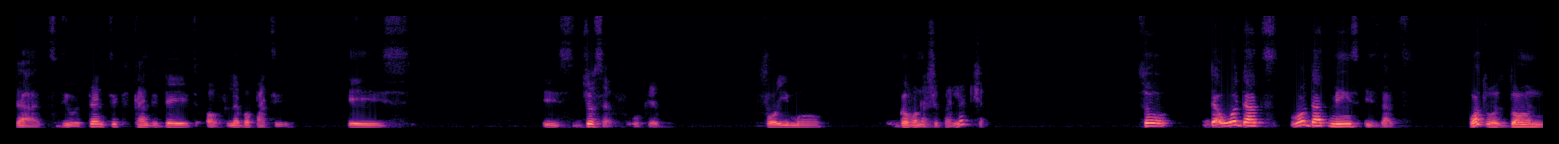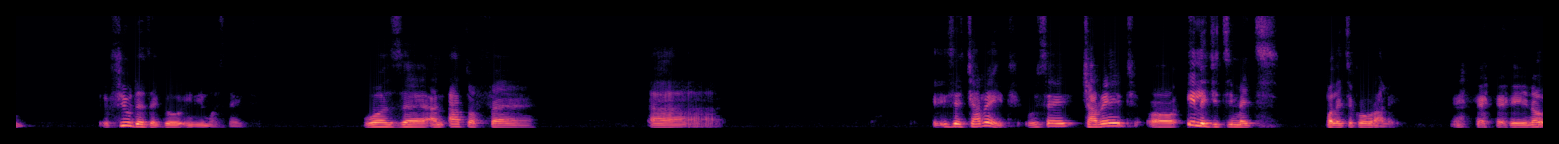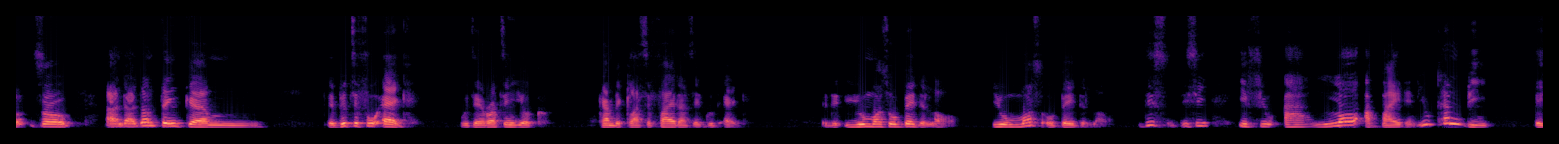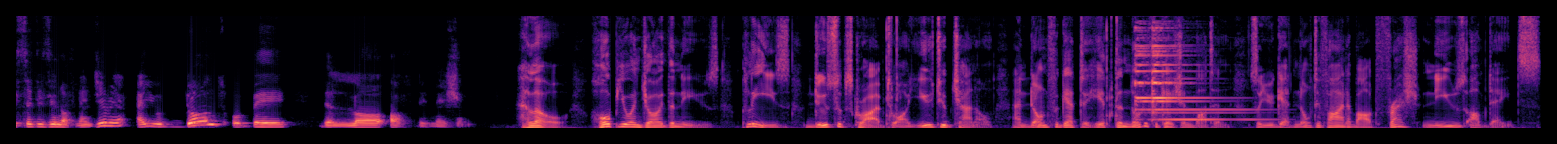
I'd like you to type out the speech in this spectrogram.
that the authentic candidate of Labour Party is, is Joseph Ukebu for Imo governorship election. So that, what, that's, what that means is that what was done a few days ago in Imo State was uh, an act of uh, uh, it's a charade. We say charade or illegitimate political rally. you know, so and I don't think um, a beautiful egg with a rotten yolk can be classified as a good egg. You must obey the law. You must obey the law. This, you see, if you are law abiding, you can be a citizen of Nigeria and you don't obey the law of the nation. Hello, hope you enjoyed the news. Please do subscribe to our YouTube channel and don't forget to hit the notification button so you get notified about fresh news updates.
